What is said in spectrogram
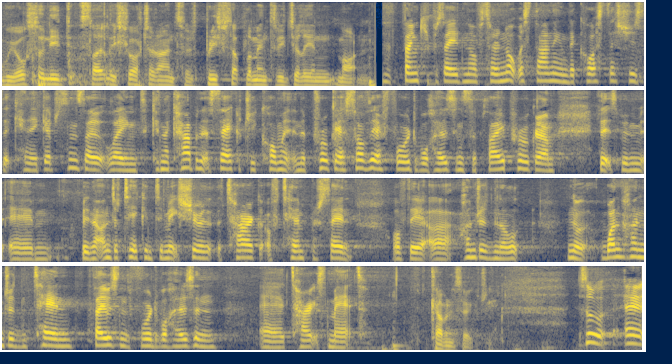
We also need slightly shorter answers. Brief supplementary, Gillian Martin. Thank you, President Officer. Notwithstanding the cost issues that Kenny Gibson's outlined, can the Cabinet Secretary comment on the progress of the Affordable Housing Supply Programme that's been, um, been undertaken to make sure that the target of 10% of the uh, 100, no, 110,000 affordable housing uh, targets met? Cabinet Secretary. So, uh,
